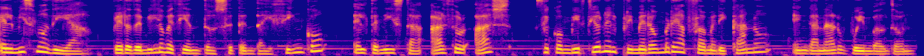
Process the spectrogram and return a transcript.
El mismo día, pero de 1975, el tenista Arthur Ashe se convirtió en el primer hombre afroamericano en ganar Wimbledon.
